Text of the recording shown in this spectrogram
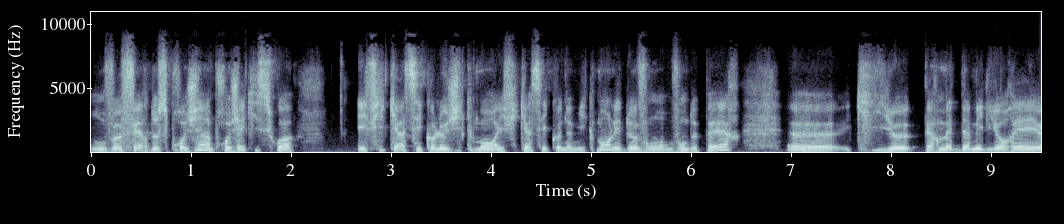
on, veut faire de ce projet un projet qui soit efficace écologiquement, efficace économiquement, les deux vont, vont de pair, euh, qui permettent d'améliorer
